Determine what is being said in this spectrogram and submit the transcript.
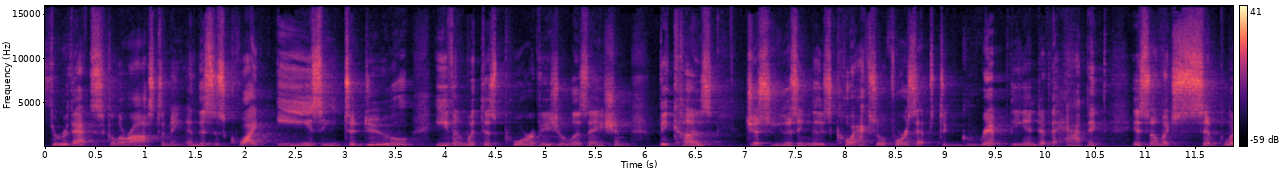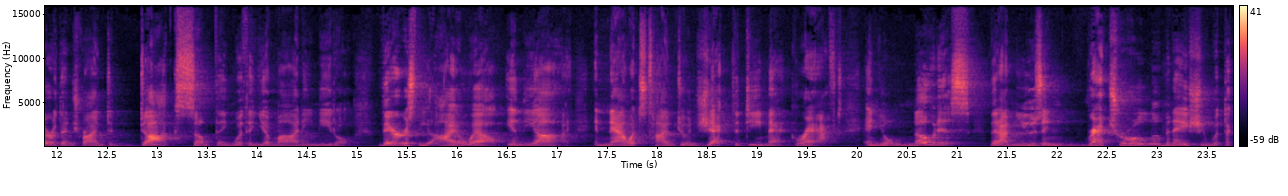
through that sclerostomy. And this is quite easy to do, even with this poor visualization, because just using those coaxial forceps to grip the end of the haptic is so much simpler than trying to dock something with a Yamane needle. There's the IOL in the eye, and now it's time to inject the DMEK graft. And you'll notice that I'm using retroillumination with the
